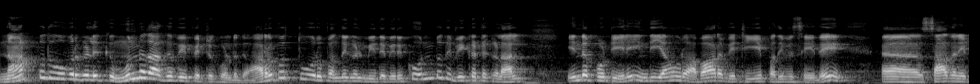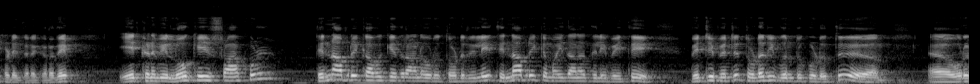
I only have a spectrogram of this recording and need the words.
நாற்பது ஓவர்களுக்கு முன்னதாகவே பெற்றுக்கொண்டது அறுபத்தி ஒரு பந்துகள் மீதவிற்கு ஒன்பது விக்கெட்டுகளால் இந்த போட்டியிலே இந்தியா ஒரு அபார வெற்றியை பதிவு செய்து சாதனை படைத்திருக்கிறது. ஏற்கனவே லோகேஷ் ராகுல் தென்னாப்பிரிக்காவுக்கு எதிரான ஒரு தொடரிலே தென்னாப்பிரிக்க மைதானத்திலே வைத்து வெற்றி பெற்று தொடரி வென்று கொடுத்து ஒரு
